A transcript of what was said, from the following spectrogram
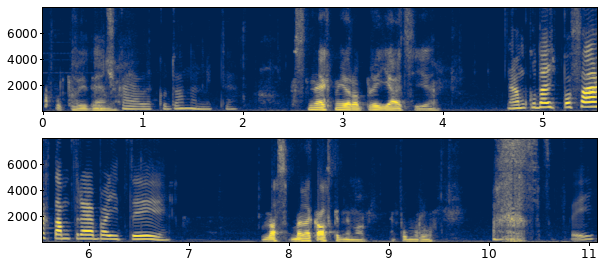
Круто йдемо. Чекай, але куди нам іти? Снег мероприятие. Нам кудись по шахтам треба йти. У нас в мене каски нема. Я помру. Тупий.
